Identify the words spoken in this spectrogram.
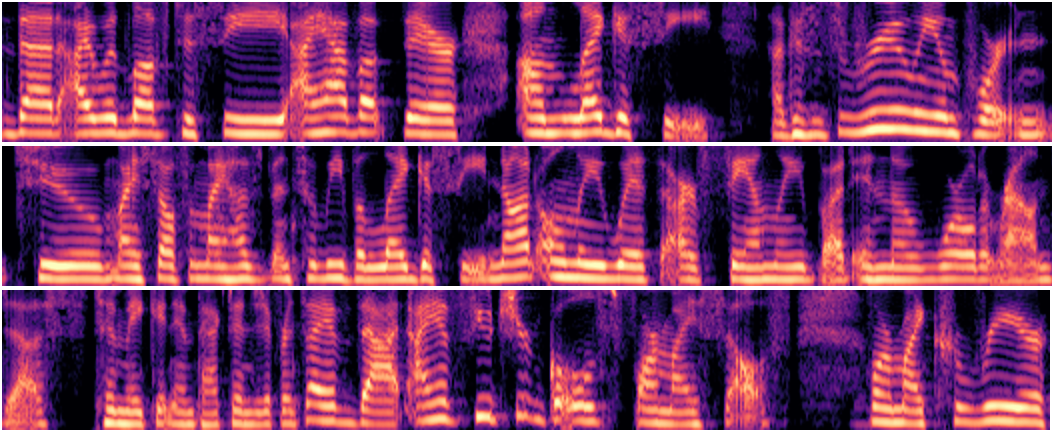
that I would love to see. I have up there um, legacy because it's really important to myself and my husband to leave a legacy, not only with our family, but in the world around us to make an impact and a difference. I have that. I have future goals for myself, for my career.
